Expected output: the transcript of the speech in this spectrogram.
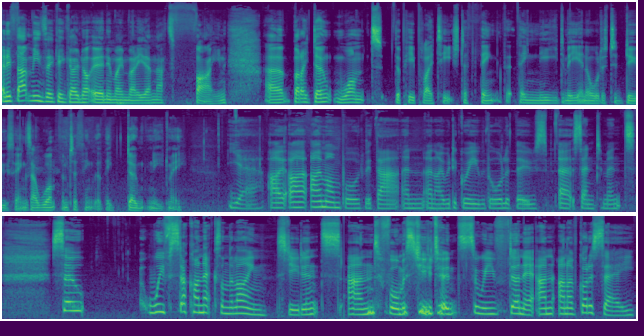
and if that means they think I'm not earning my money, then that's fine. Uh, but I don't want the people I teach to think that they need me in order to do things. I want them to think that they don't need me. Yeah, I, I, I'm on board with that, and, and I would agree with all of those uh, sentiments. So, we've stuck our necks on the line, students and former students. We've done it, and, and I've got to say,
